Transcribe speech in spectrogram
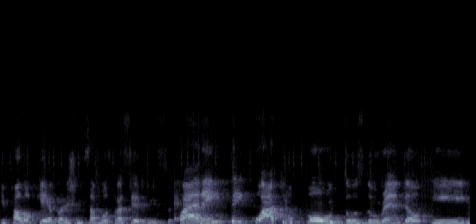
e fala, ok, agora a gente precisa mostrar serviço. 44 pontos do Randall e,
